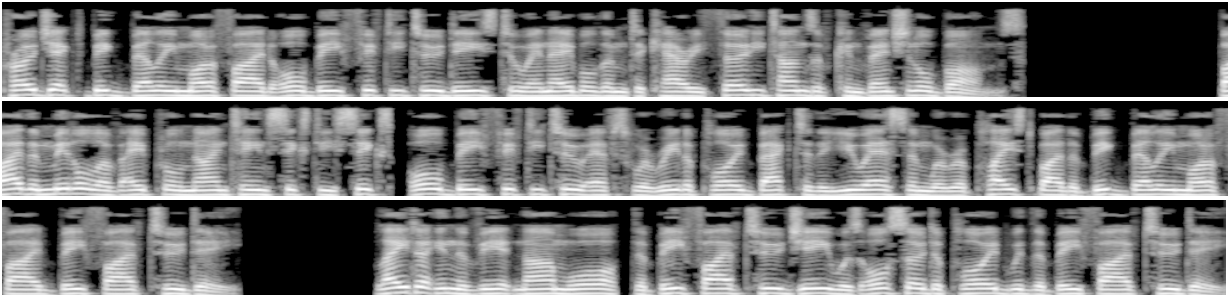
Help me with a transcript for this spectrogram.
Project Big Belly modified all B-52Ds to enable them to carry 30 tons of conventional bombs. By the middle of April 1966, all B-52Fs were redeployed back to the U.S. and were replaced by the Big Belly modified B-52D. Later in the Vietnam War, the B-52G was also deployed with the B-52D.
